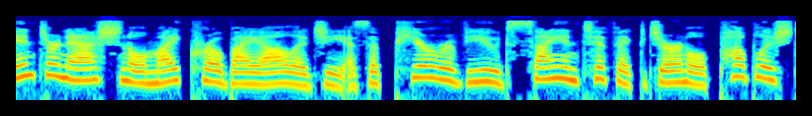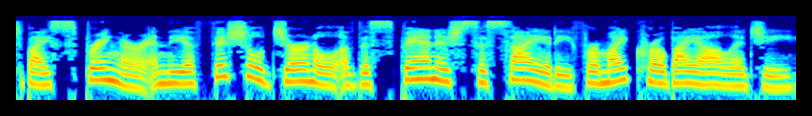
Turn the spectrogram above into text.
International Microbiology is a peer-reviewed scientific journal published by Springer and the official journal of the Spanish Society for Microbiology.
